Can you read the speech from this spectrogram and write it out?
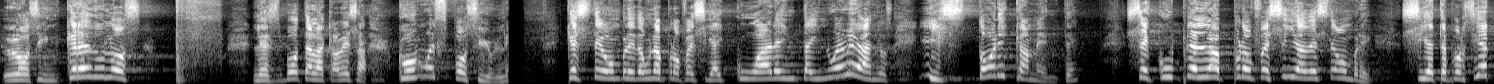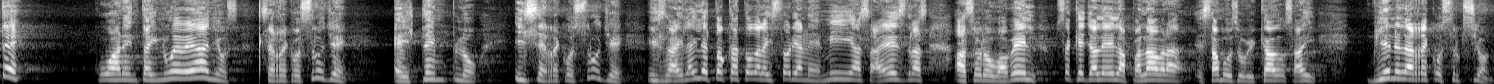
Los incrédulos les bota la cabeza. ¿Cómo es posible que este hombre da una profecía y 49 años históricamente se cumple la profecía de este hombre. 7 por 7, 49 años se reconstruye el templo y se reconstruye Israel. Ahí le toca toda la historia a Nehemías, a Esdras, a Zorobabel. Sea que ya lee la palabra, estamos ubicados ahí. Viene la reconstrucción.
